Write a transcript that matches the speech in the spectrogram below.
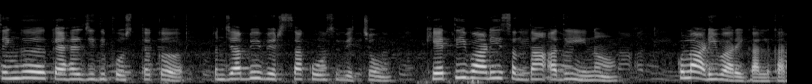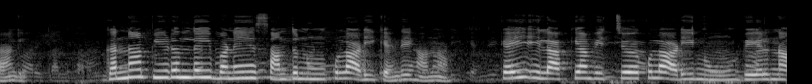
ਸਿੰਘ ਕਹਿਲ ਜੀ ਦੀ ਪੁਸਤਕ ਪੰਜਾਬੀ ਵਿਰਸਾ ਕੋਸ਼ ਵਿੱਚੋਂ ਖੇਤੀਬਾੜੀ ਸੰਦਾਂ ਅਧੀਨ ਕੁਲਾੜੀ ਬਾਰੇ ਗੱਲ ਕਰਾਂਗੇ। ਗੰਨਾ ਪੀੜਨ ਲਈ ਬਣੇ ਸੰਦ ਨੂੰ ਕੁਲਾੜੀ ਕਹਿੰਦੇ ਹਨ। ਕਈ ਇਲਾਕਿਆਂ ਵਿੱਚ ਕੁਲਾੜੀ ਨੂੰ ਬੇਲਣਾ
